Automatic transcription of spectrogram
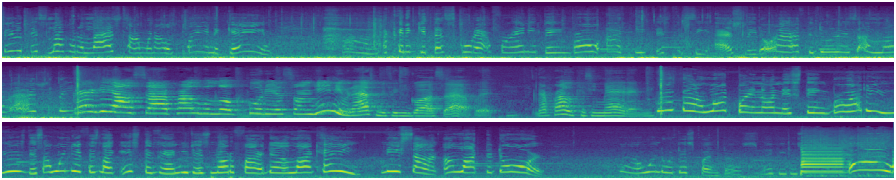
failed this level the last time when I was playing the game. I couldn't get that scoot out for anything, bro. I need this to see Ashley. Do I have to do this? I love Ashley. Girl, he outside probably with a little pooty or something. He didn't even ask me if he can go outside, but that probably because he mad at me. Where's that unlock button on this thing, bro? How do you use this? I wonder if it's like Instagram. You just notify the unlock. Hey, Nissan, unlock the door. Oh, I wonder what this button does. Maybe this. Oh,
